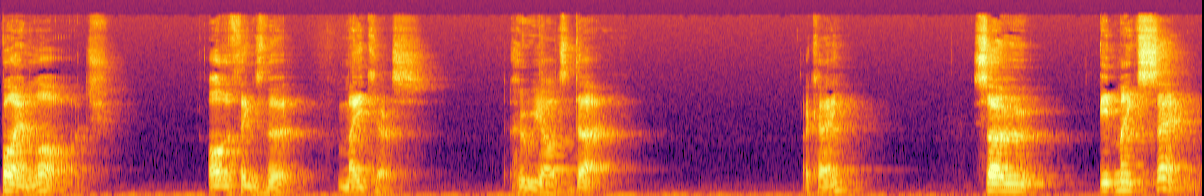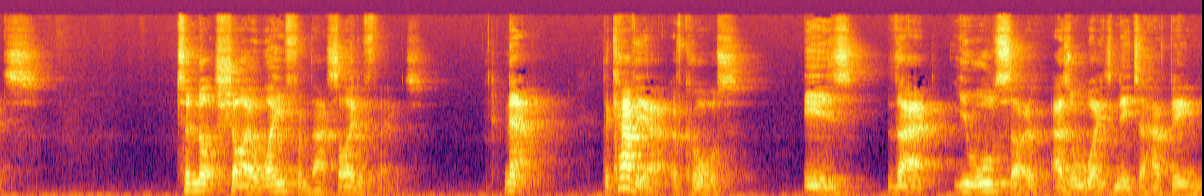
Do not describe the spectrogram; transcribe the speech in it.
by and large, are the things that make us who we are today. Okay? So it makes sense to not shy away from that side of things. Now, the caveat, of course, is that you also, as always, need to have been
